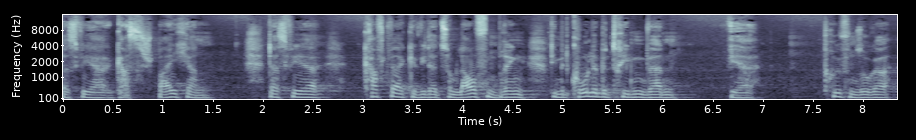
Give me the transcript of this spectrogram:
dass wir Gas speichern, dass wir Kraftwerke wieder zum Laufen bringen, die mit Kohle betrieben werden. Wir prüfen sogar,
